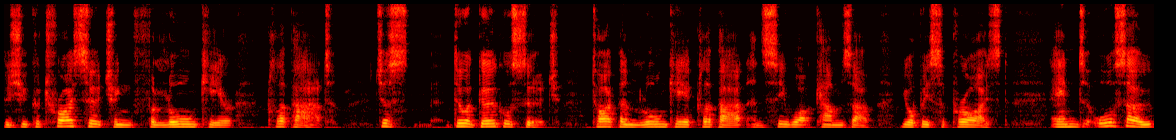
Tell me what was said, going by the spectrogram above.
is you could try searching for lawn care clip art. Just do a Google search, type in lawn care clip art, and see what comes up. You'll be surprised. And also,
